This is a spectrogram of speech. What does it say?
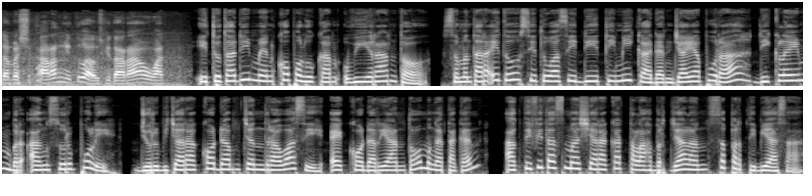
Sampai sekarang itu harus kita rawat. Itu tadi Menko Polhukam Wiranto. Sementara itu, situasi di Timika dan Jayapura diklaim berangsur pulih. Juru bicara Kodam Cendrawasih Eko Daryanto mengatakan aktivitas masyarakat telah berjalan seperti biasa.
